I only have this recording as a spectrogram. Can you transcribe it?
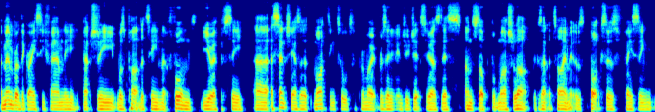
a member of the Gracie family actually was part of the team that formed UFC, uh, essentially as a marketing tool to promote Brazilian Jiu-Jitsu as this unstoppable martial art. Because at the time it was boxers facing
